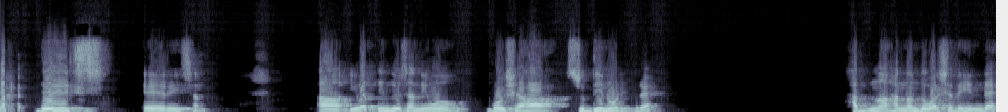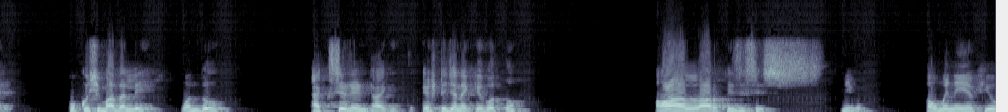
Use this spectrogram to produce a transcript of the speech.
but there a reason ಇವತ್ತಿನ ದಿವಸ ನೀವು ಬಹುಶಃ ಸುದ್ದಿ ನೋಡಿದ್ರೆ ಹದ್ನ, ಹನ್ನೊಂದು ವರ್ಷದ ಹಿಂದೆ ಹುಕುಶಿಮಾದಲ್ಲಿ ಒಂದು ಆಕ್ಸಿಡೆಂಟ್ ಆಗಿತ್ತು. ಎಷ್ಟು ಜನಕ್ಕೆ ಗೊತ್ತು? ಆಲ್ ಆರ್ ಫಿಸಿಸಿಸ್ ನೀವು. How many of you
